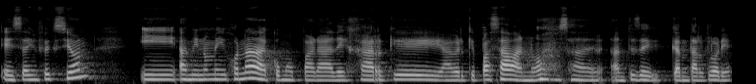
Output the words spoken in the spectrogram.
esa infección y a mí no me dijo nada como para dejar que, a ver qué pasaba, ¿no? O sea, antes de cantar Gloria,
